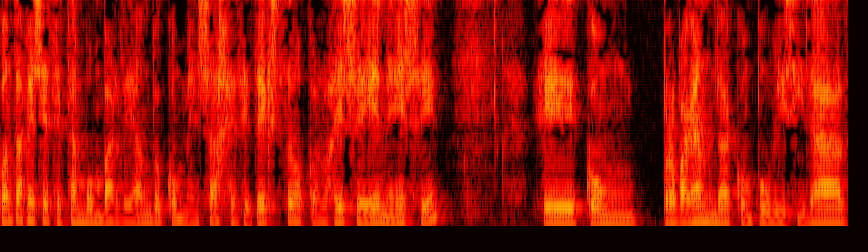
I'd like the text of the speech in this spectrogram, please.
¿Cuántas veces te están bombardeando con mensajes de texto, con los SMS, eh, con propaganda, con publicidad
